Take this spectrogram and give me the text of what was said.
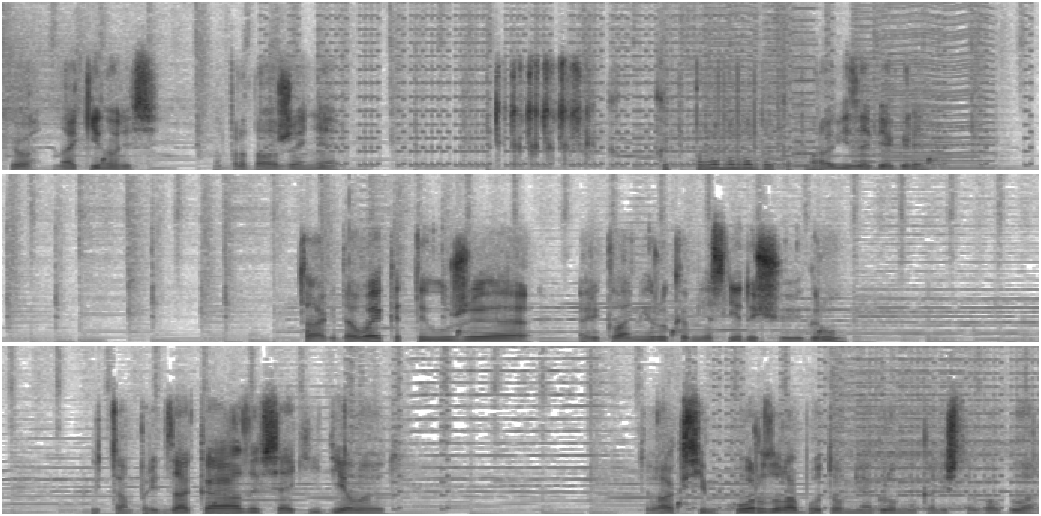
Все, накинулись на продолжение. Как муравьи забегали. Так, давай-ка ты уже рекламируй ко мне следующую игру. Пусть там предзаказы всякие делают. Так, Симкор заработал меня огромное количество бабла.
